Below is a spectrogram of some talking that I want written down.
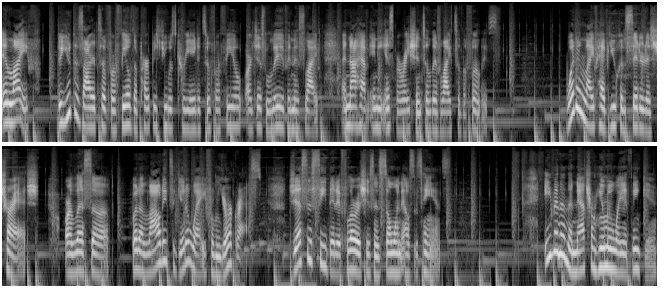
In life, do you desire to fulfill the purpose you was created to fulfill or just live in this life and not have any inspiration to live life to the fullest? What in life have you considered as trash or less of, but allowed it to get away from your grasp just to see that it flourishes in someone else's hands? Even in the natural human way of thinking,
